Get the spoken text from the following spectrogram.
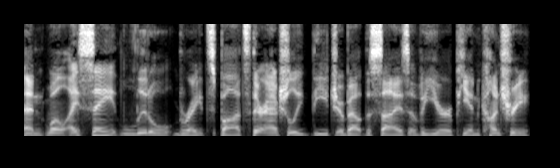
And well, I say little bright spots, they're actually each about the size of a European country,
